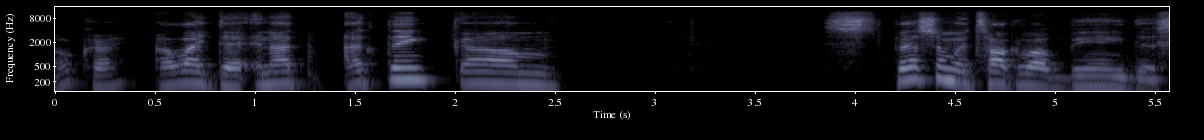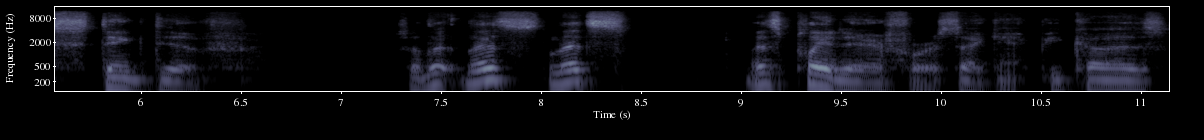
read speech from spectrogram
Okay, I like that, and I I think um, especially when we talk about being distinctive. So let, let's let's let's play there for a second because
